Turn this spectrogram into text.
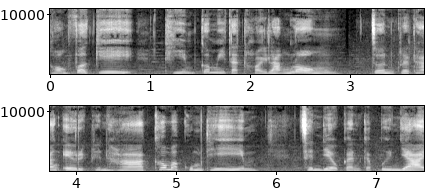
ของเฟอร์กี้ ทีมก็มีแต่ถอยหลังลง จนกระทั่งเอริกเทนฮากเข้ามาคุมทีม เช่นเดียวกันกับปืนใหญ่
